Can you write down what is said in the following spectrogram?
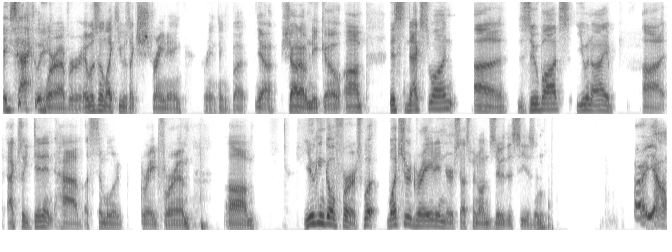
exactly wherever. It wasn't like he was like straining or anything. But yeah, shout out Nico. Um, this next one, uh Zubats, you and I uh actually didn't have a similar grade for him. Um you can go first. What what's your grade and your assessment on Zoo this season? All right, yeah,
